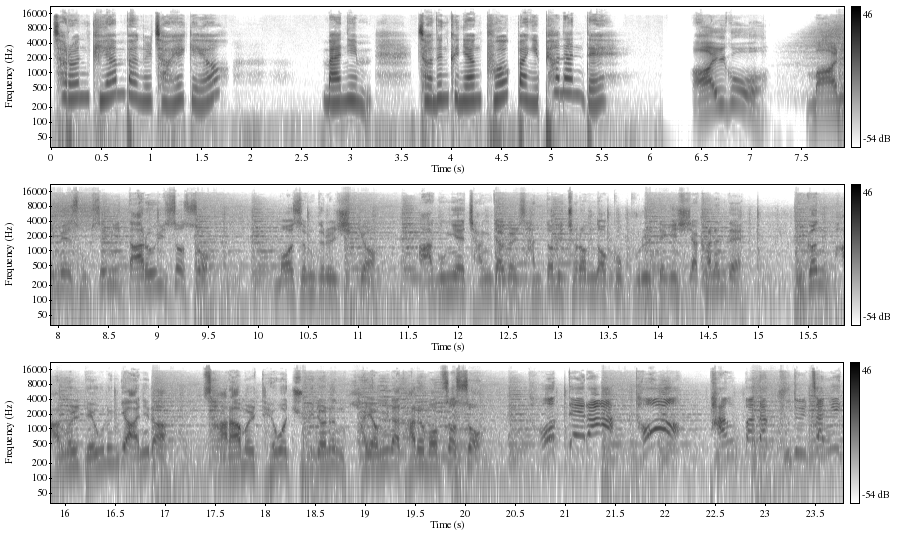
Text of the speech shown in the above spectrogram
저런 귀한 방을 저에게요? 마님, 저는 그냥 부엌방이 편한데. 아이고 마님의 속셈이 따로 있었소. 머슴들을 시켜 아궁이에 장작을 산더미처럼 넣고 불을 떼기 시작하는데 이건 방을 데우는 게 아니라 사람을 태워 죽이려는 화형이나 다름없었소. 더 떼라, 더! 방바닥 구들장이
